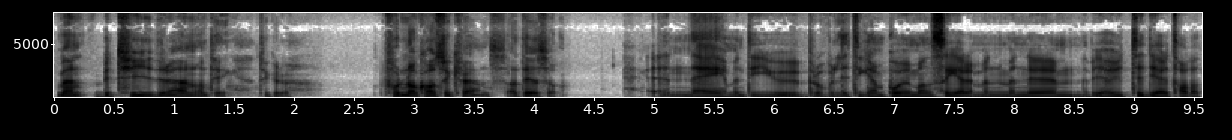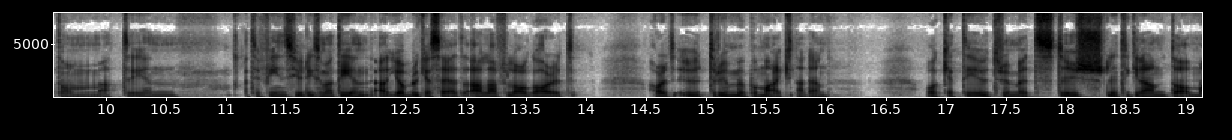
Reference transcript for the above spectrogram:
Men betyder det här någonting, tycker du? Får det någon konsekvens att det är så? Eh, nej, men det är ju, beror väl lite grann på hur man ser det. Men, men eh, vi har ju tidigare talat om att det, är en, att det finns ju liksom att det är en, jag brukar säga att alla förlag har ett, har ett utrymme på marknaden. Och att det utrymmet styrs lite grann av,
